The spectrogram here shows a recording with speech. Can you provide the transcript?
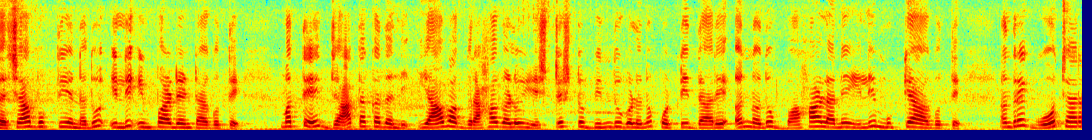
ದಶಾಭುಕ್ತಿ ಅನ್ನೋದು ಇಲ್ಲಿ ಇಂಪಾರ್ಟೆಂಟ್ ಆಗುತ್ತೆ. ಮತ್ತು ಜಾತಕದಲ್ಲಿ ಯಾವ ಗ್ರಹಗಳು ಎಷ್ಟೆಷ್ಟು ಬಿಂದುಗಳನ್ನು ಕೊಟ್ಟಿದ್ದಾರೆ ಅನ್ನೋದು ಬಹಳನೇ ಇಲ್ಲಿ ಮುಖ್ಯ ಆಗುತ್ತೆ. ಅಂದರೆ ಗೋಚಾರ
